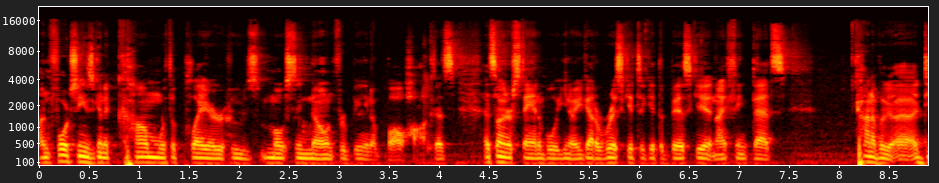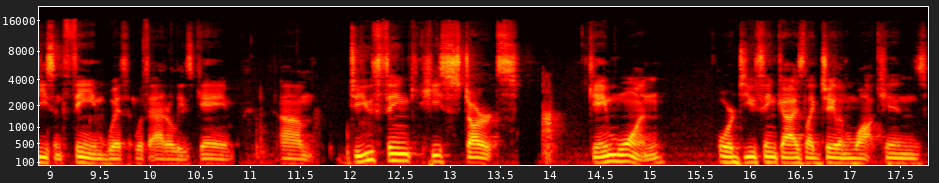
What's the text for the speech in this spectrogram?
unfortunately, is going to come with a player who's mostly known for being a ball hawk. That's that's understandable. You know, you got to risk it to get the biscuit, and I think that's kind of a, a decent theme with with Adderley's game. Um, do you think he starts game one, or do you think guys like Jaylen Watkins?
